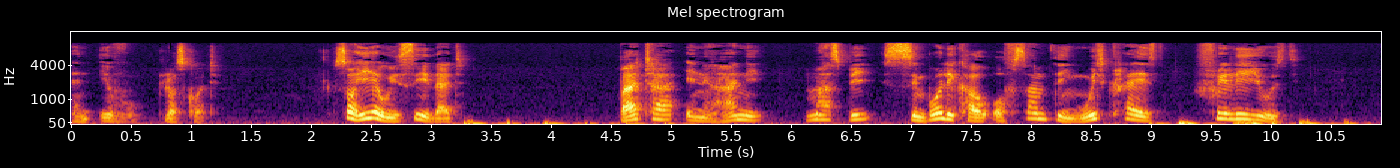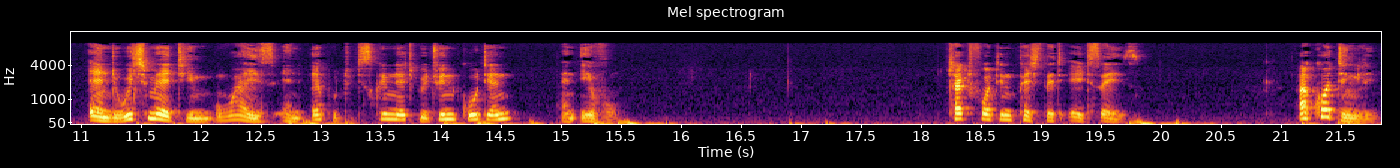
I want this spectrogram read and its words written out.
and evil. Close quote. So here we see that butter and honey must be symbolical of something which Christ freely used and which made him wise and able to discriminate between good and, and evil. Tract 14, page 38 says, Accordingly,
